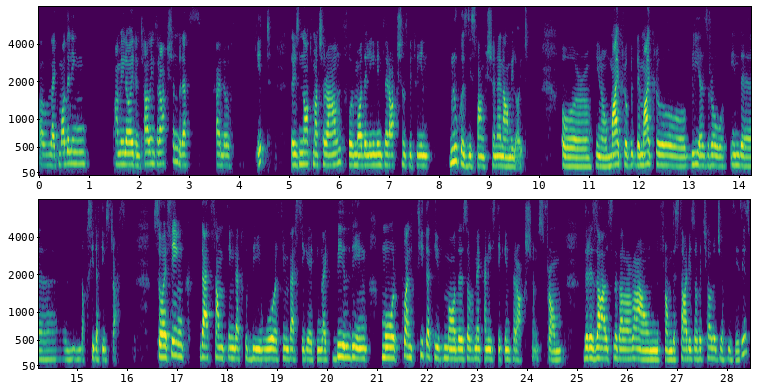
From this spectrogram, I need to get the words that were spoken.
of like modeling amyloid and tau interaction, but that's kind of it. There is not much around for modeling interactions between glucose dysfunction and amyloid or you know micro the microglia's role in the oxidative stress so i think that's something that would be worth investigating like building more quantitative models of mechanistic interactions from the results that are around from the studies of etiology of diseases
